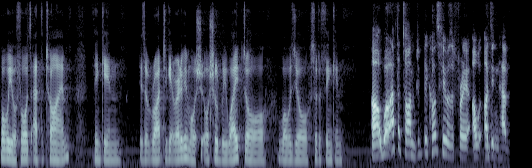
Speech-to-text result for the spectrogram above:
What were your thoughts at the time? Thinking, is it right to get rid of him, or sh- or should we wait, or what was your sort of thinking? Uh, well, at the time, because he was a free, I, I didn't have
